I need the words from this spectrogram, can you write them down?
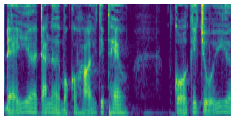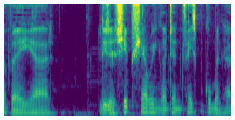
để ờ, trả lời một câu hỏi tiếp theo của cái chuỗi về ờ, leadership sharing ở trên Facebook của mình ha.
